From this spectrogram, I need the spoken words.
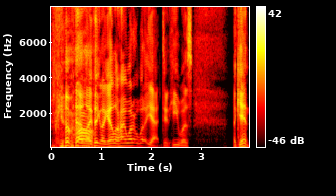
Out, like Oh. think like hell or high water. What, yeah, dude, he was again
